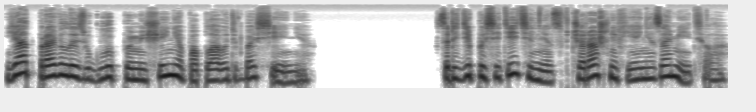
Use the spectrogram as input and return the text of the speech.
я отправилась вглубь помещения поплавать в бассейне. Среди посетительниц вчерашних я не заметила.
